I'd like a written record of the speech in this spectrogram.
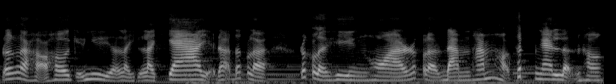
rất là họ hơi, kiểu như là là cha vậy đó, rất là rất là hiền hòa, rất là đàm thắm, họ thích nghe lệnh hơn.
